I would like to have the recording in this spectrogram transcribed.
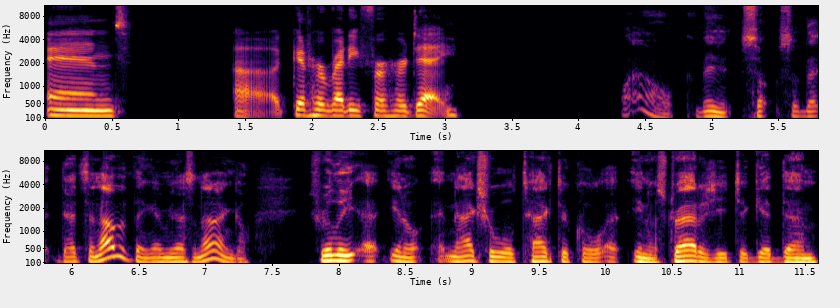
and uh, get her ready for her day. Wow, amazing! So, so that that's another thing. I mean, that's another angle. It's really, uh, you know, an actual tactical, uh, you know, strategy to get them,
